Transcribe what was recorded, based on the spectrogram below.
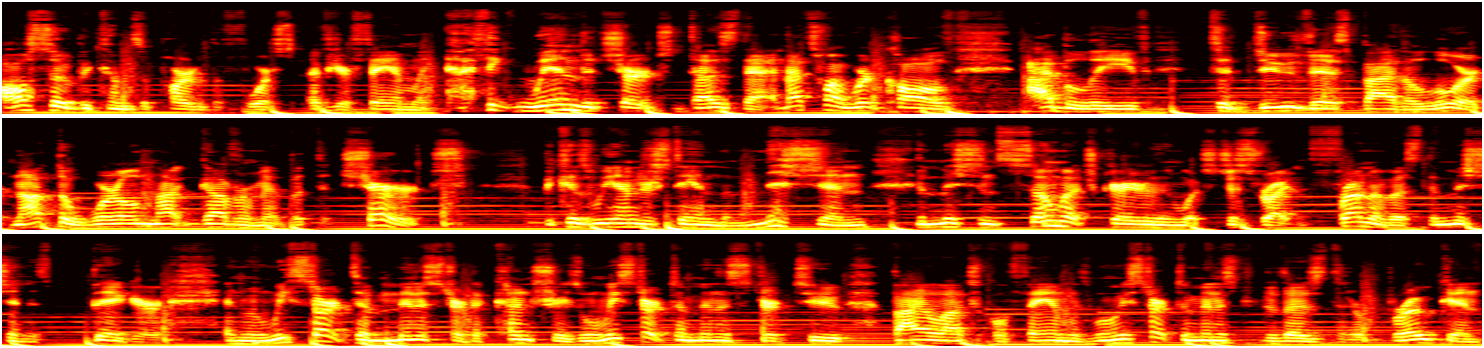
also becomes a part of the force of your family. And I think when the church does that, and that's why we're called, I believe, to do this by the Lord, not the world, not government, but the church because we understand the mission. The mission's so much greater than what's just right in front of us. The mission is bigger. And when we start to minister to countries, when we start to minister to biological families, when we start to minister to those that are broken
